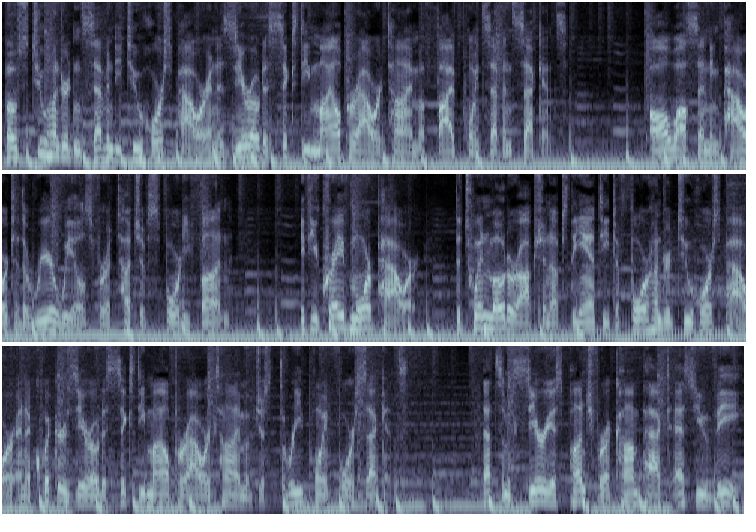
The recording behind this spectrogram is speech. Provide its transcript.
boasts 272 horsepower and a 0 to 60 mile per hour time of 5.7 seconds, all while sending power to the rear wheels for a touch of sporty fun. If you crave more power, the twin motor option ups the ante to 402 horsepower and a quicker 0 to 60 mile per hour time of just 3.4 seconds. That's some serious punch for a compact SUV.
